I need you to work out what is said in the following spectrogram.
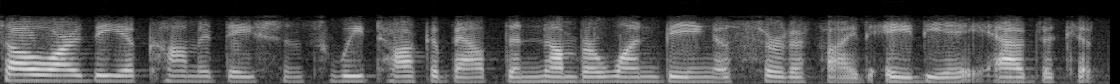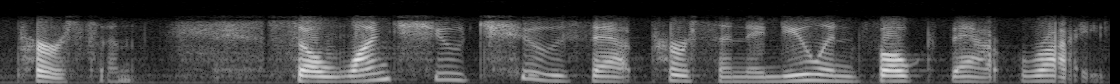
So are the accommodations we talk about, the number one being a certified ADA advocate person. So once you choose that person and you invoke that right,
